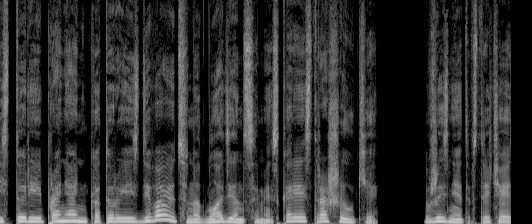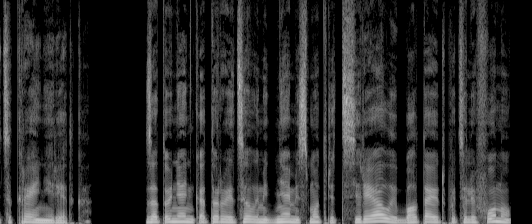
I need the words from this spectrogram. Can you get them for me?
Истории про нянь, которые издеваются над младенцами, скорее страшилки. В жизни это встречается крайне редко. Зато нянь, которые целыми днями смотрят сериалы, болтают по телефону,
